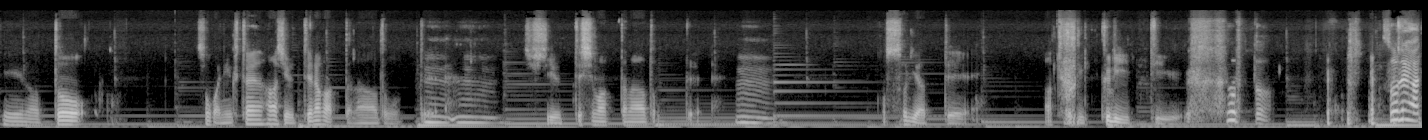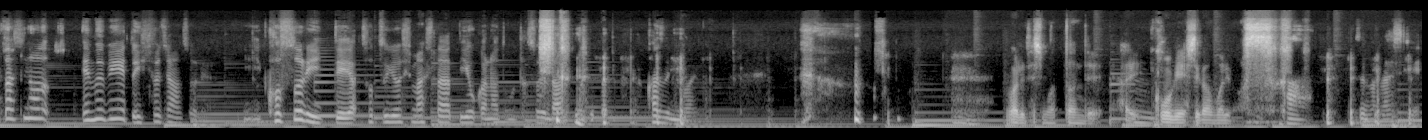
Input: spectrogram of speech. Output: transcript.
ていうのと、そうか、肉体の話言ってなかったなと思って、うんそして言ってしまったなと思って、こうん。っそりやって、あってびっくりっていう。ちょっと。それ私の MBA と一緒じゃんそれこっそり言って卒業しましたって言おうかなと思ったら それだって数に言われたバレてしまったんで、はい、うん公言して頑張ります。あ素晴らしい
